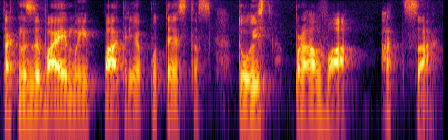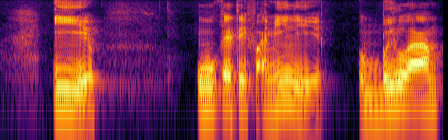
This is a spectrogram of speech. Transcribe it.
так называемый патрия потестас, то есть права отца. И у этой фамилии было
